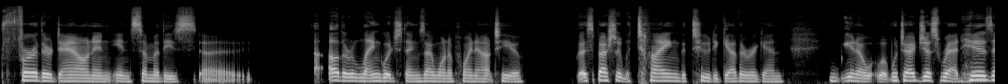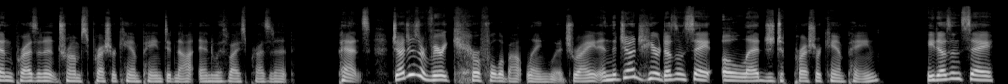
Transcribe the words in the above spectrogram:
further down in, in some of these uh, other language things I want to point out to you especially with tying the two together again, you know, which I just read. His and President Trump's pressure campaign did not end with Vice President Pence. Judges are very careful about language, right? And the judge here doesn't say alleged pressure campaign. He doesn't say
